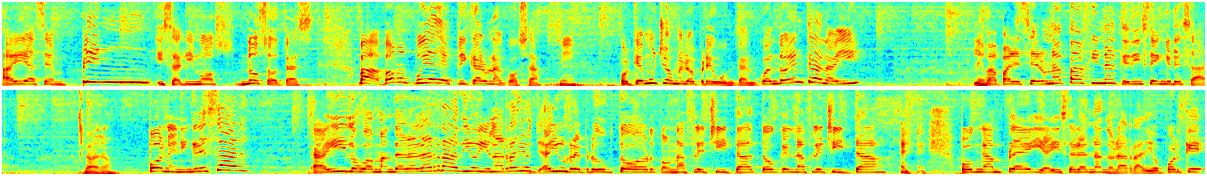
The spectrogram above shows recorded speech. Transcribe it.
Ahí hacen pling y salimos nosotras. Va, vamos, voy a explicar una cosa, Sí. porque muchos me lo preguntan. Cuando entran ahí, les va a aparecer una página que dice ingresar Claro. Ponen ingresar, ahí los va a mandar a la radio y en la radio hay un reproductor con una flechita, toquen la flechita, pongan play y ahí se le han dando la radio. Porque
